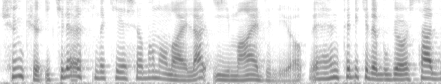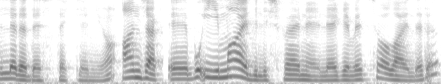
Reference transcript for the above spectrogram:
Çünkü ikili arasındaki yaşanan olaylar ima ediliyor ve hani tabii ki de bu görsel dille de destekleniyor. Ancak e, bu ima ediliş ve hani LGBT olayları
